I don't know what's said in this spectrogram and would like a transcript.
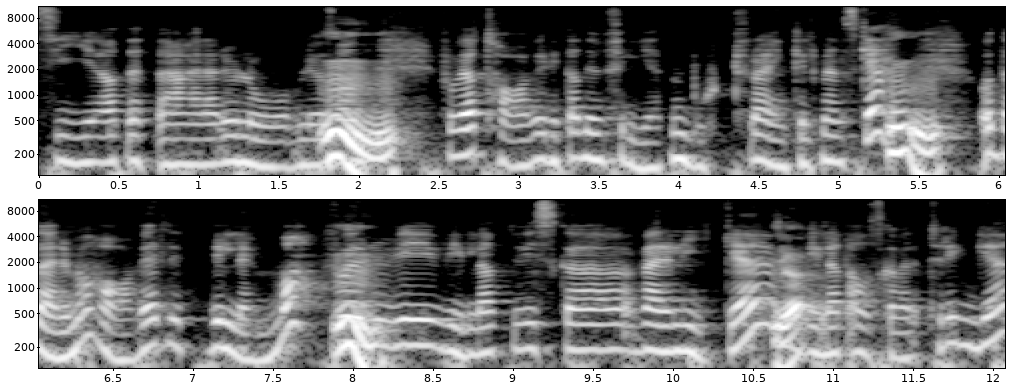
si at dette her er ulovlig og sånn. For da tar vi litt av den friheten bort fra enkeltmennesket. Og dermed har vi et litt dilemma. For vi vil at vi skal være like, vi Ja. vil at alle skal være trygge.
